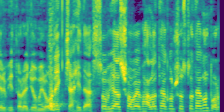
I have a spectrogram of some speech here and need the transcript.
জালকুড়ি ভিতরে জমির অনেক চাহিদা। সোভিয়াজ সবাই ভালো থাকুন সুস্থ থাকুন। পরবর্তী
